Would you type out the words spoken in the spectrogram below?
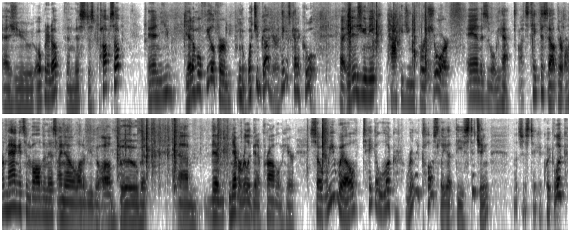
As you open it up, then this just pops up and you get a whole feel for you know, what you've got here. I think it's kind of cool. Uh, it is unique packaging for sure, and this is what we have. Let's take this out. There are magnets involved in this. I know a lot of you go, oh, boo, but um, they've never really been a problem here. So we will take a look really closely at the stitching. Let's just take a quick look.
